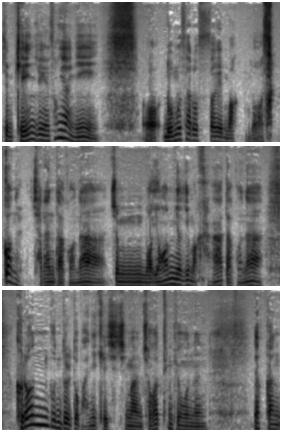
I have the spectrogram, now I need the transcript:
좀 개인적인 성향이 어, 노무사로서의 막 뭐 사건을 잘한다거나 좀 뭐 영업력이 막 강하다거나 그런 분들도 많이 계시지만 저 같은 경우는 약간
